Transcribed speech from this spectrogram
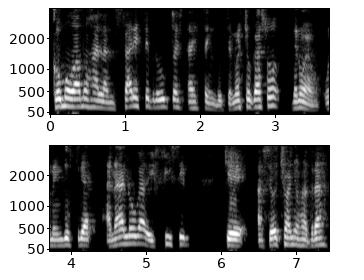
cómo vamos a lanzar este producto a esta industria. En nuestro caso, de nuevo, una industria análoga, difícil, que hace ocho años atrás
